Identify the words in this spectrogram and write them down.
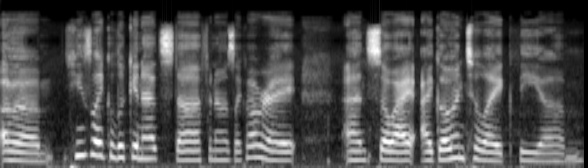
Um, he's like looking at stuff, and I was like, all right. And so I, I go into like the um,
